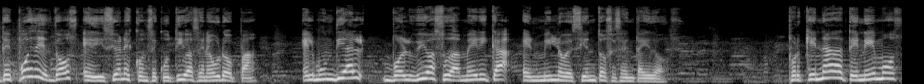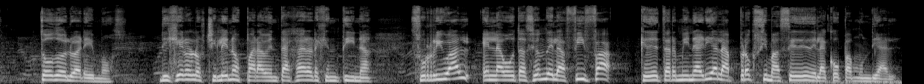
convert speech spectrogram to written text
Después de dos ediciones consecutivas en Europa, el Mundial volvió a Sudamérica en 1962. Porque nada tenemos, todo lo haremos, dijeron los chilenos para aventajar a Argentina, su rival en la votación de la FIFA que determinaría la próxima sede de la Copa Mundial.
